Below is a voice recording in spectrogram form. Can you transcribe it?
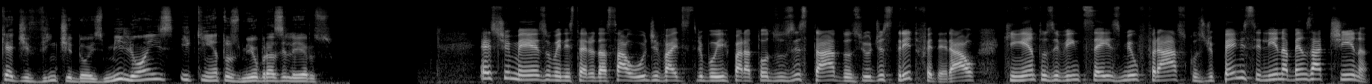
que é de 22 milhões e 500 mil brasileiros. Este mês, o Ministério da Saúde vai distribuir para todos os estados e o Distrito Federal 526 mil frascos de penicilina benzatina,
